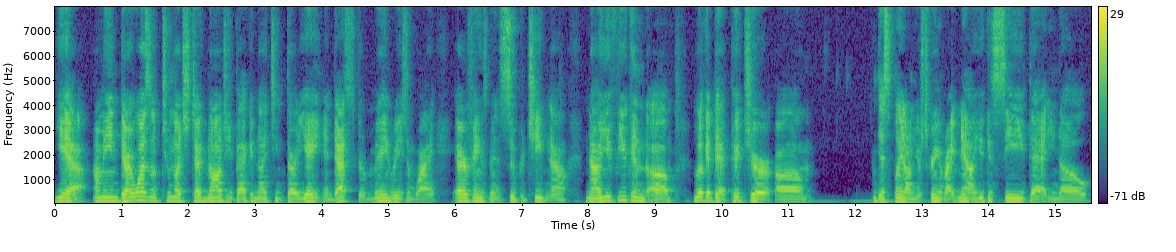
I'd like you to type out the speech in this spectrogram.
yeah, I mean, there wasn't too much technology back in 1938, and that's the main reason why everything's been super cheap now. Now, if you can uh, look at that picture um, displayed on your screen right now, you can see that, you know,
